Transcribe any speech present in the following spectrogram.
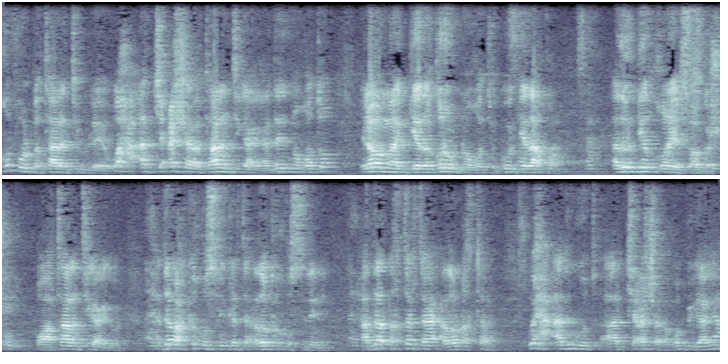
qof walba talent buu leeyahay. Waxa aad jeceshahay talentigaaga hadday noqoto ilaa maa geeda qorow noqoto kuwa geedaa qoran sax adoo geed qoraya soo gasho. Waa talentigaaga. Haddaad wax ka qoslin karta adoo ka qoslini haddaad dhakhtar tahay adoo dhakhtara waxa adigu aad jeceshahay hobbigaaga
